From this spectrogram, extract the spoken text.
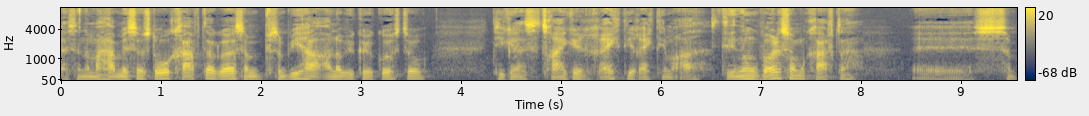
Altså når man har med så store kræfter at gøre, som, som vi har, når vi kører godstog, de kan altså trække rigtig, rigtig meget. Det er nogle voldsomme kræfter, øh, som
